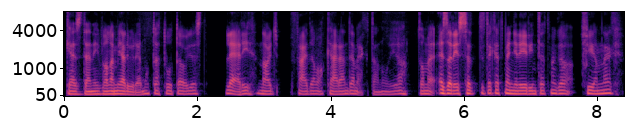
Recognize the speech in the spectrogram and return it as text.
kezdeni, valami előremutatót, ahogy ezt Larry nagy fájdalmak kárán, de megtanulja. Tudom, ez a részleteket mennyire érintett meg a filmnek?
